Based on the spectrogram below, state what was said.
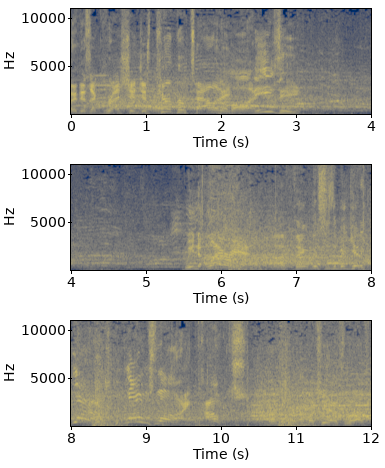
Look at this aggression, just oh. pure brutality. Come on, easy. We know Lariat! I think this is the beginning. What a clothesline! Ouch! I'm not sure how much he has left.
